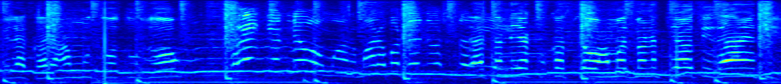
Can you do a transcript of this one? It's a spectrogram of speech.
પેલા ઘર હમું તો તું જો. કે લેવો મારો. મારા બધા દોસ્ત તને એક વખત તો સમજમાં નથી આવતી જા અહીંથી.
